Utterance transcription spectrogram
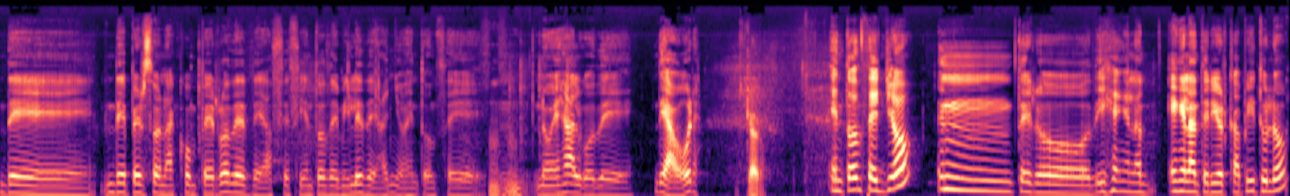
de, personas con perros desde hace cientos de miles de años. Entonces, mm, no es algo de, de ahora. Claro. Entonces, yo mm, te lo dije en el, en el anterior capítulo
